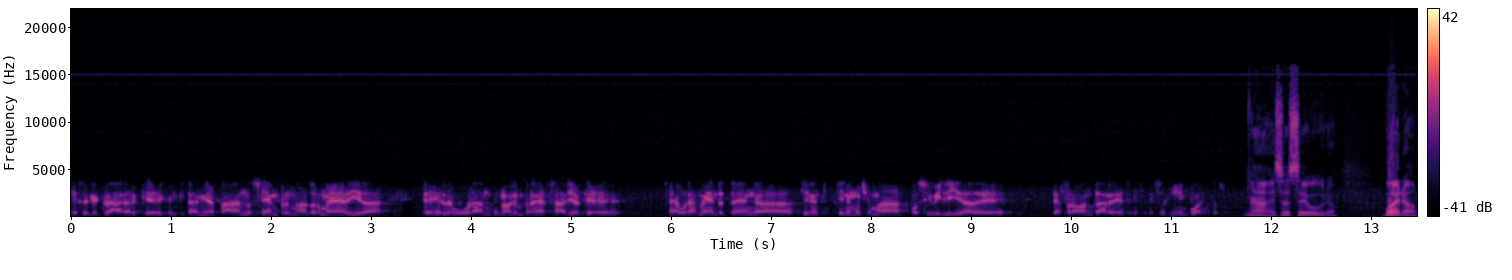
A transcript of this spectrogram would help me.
eso hay que aclarar que el que termina pagando siempre en mayor medida es el laburante, no el empresario que seguramente tenga tiene, tiene mucho más posibilidad de, afrontar esos impuestos. Ah, eso seguro. Bueno,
